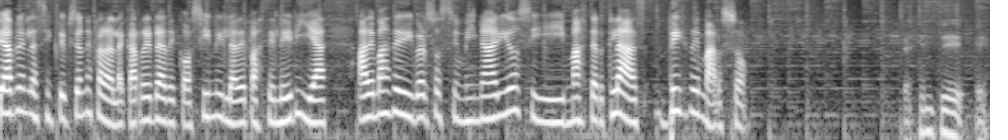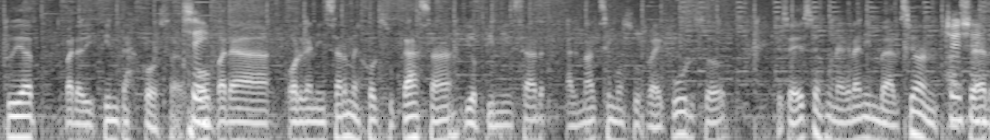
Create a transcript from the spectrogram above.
se abren las inscripciones para la carrera de cocina y la de pastelería, además de diversos seminarios y masterclass desde marzo. La gente estudia para distintas cosas o para organizar mejor su casa y optimizar al máximo sus recursos. O sea, eso es una gran inversión. Hacer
